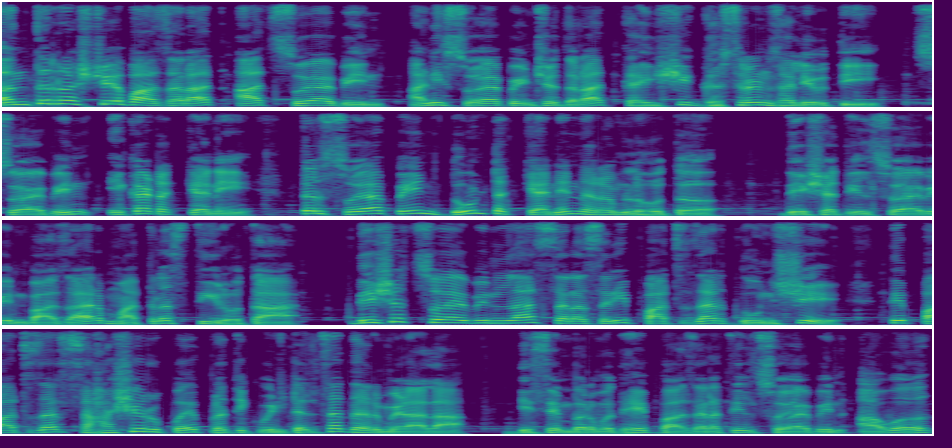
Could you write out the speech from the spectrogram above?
आंतरराष्ट्रीय बाजारात आज सोयाबीन आणि सोयाबीनच्या दरात काहीशी घसरण झाली होती. सोयाबीन एका टक्क्याने तर सोयाबीन दोन टक्क्याने नरमलं होतं. देशातील सोयाबीन बाजार मात्र स्थिर होता. देशात सोयाबीनला सरासरी पाच हजार दोनशे ते पाच हजार सहाशे रुपये प्रति क्विंटलचा दर मिळाला. डिसेंबरमध्ये बाजारातील सोयाबीन आवक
